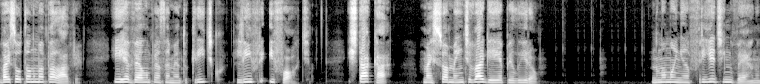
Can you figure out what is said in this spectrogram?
vai soltando uma palavra e revela um pensamento crítico, livre e forte. Está cá, mas somente vagueia pelo Irão. Numa manhã fria de inverno,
